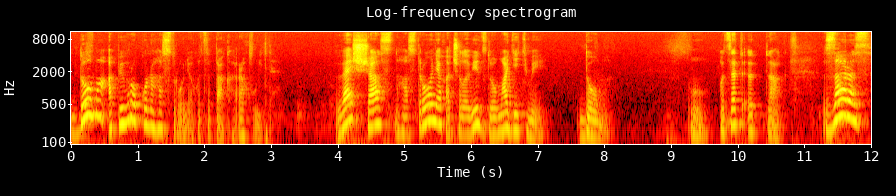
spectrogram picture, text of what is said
вдома, а півроку на гастролях, оце так рахуйте. Весь час на гастролях, а чоловік з двома дітьми вдома. О, оце так. Зараз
